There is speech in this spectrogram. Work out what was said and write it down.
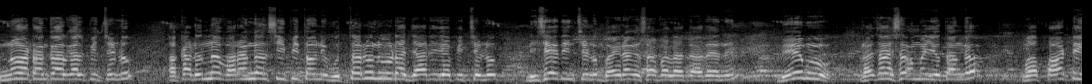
ఎన్నో ఆటంకాలు కల్పించిండు. అక్కడున్న వరంగల్ సిపితోని ఉత్తర్వులు కూడా జారీ చేపించిండు నిషేధించిండు బహిరంగ సభల అదని మేము ప్రజాస్వామ్యయుతంగా మా పార్టీ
